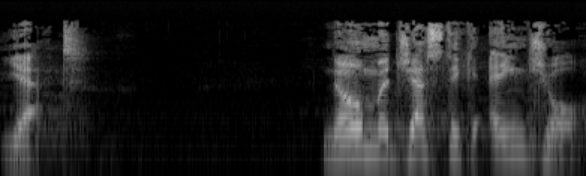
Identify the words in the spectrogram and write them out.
yet. No majestic angel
